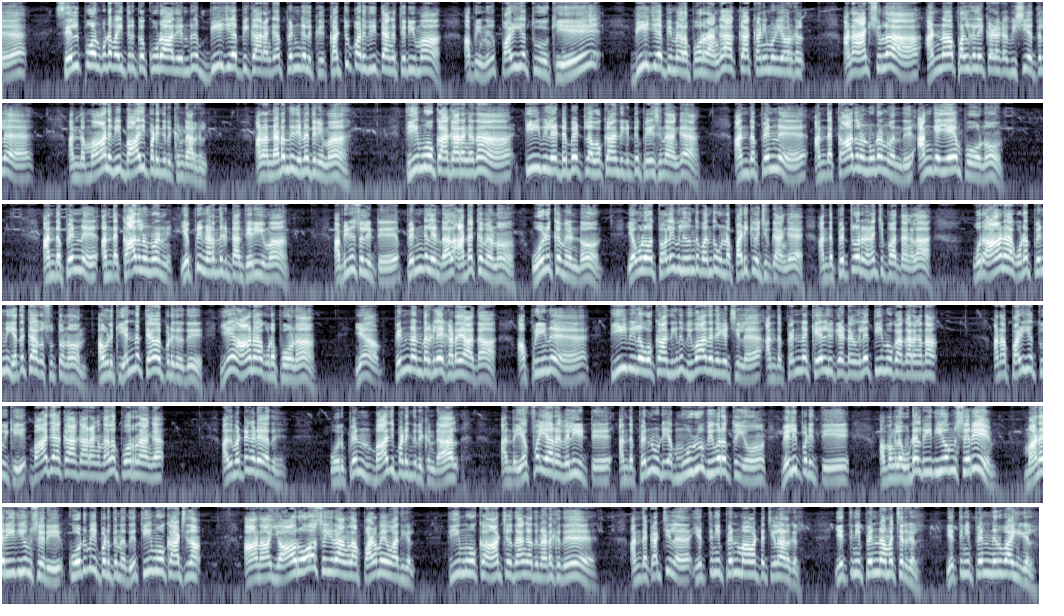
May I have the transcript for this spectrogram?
செல்போன் கூட வைத்திருக்க கூடாது என்று பிஜேபிக்காரங்க பெண்களுக்கு கட்டுப்பாடு விதித்தாங்க தெரியுமா? அப்படின்னு பழிய தூக்கி பிஜேபி மேலே போடுறாங்க அக்கா கனிமொழி அவர்கள். ஆனால் ஆக்சுவலாக அண்ணா பல்கலைக்கழக விஷயத்தில் அந்த மாணவி பாதிப்படைந்திருக்கின்றார்கள். ஆனால் நடந்தது என்ன தெரியுமா? திமுக காரங்க தான் டிவியில் டெபேட்டில் உக்காந்துக்கிட்டு பேசினாங்க. அந்த பெண்ணு அந்த காதலனுடன் வந்து அங்கே ஏன் போகணும்? அந்த பெண்ணு அந்த காதலனுடன் எப்படி நடந்துக்கிட்டான் தெரியுமா? அப்படின்னு சொல்லிட்டு பெண்கள் என்றால் அடக்க வேணும் ஒழுக்க வேண்டும். எவ்வளோ தொலைவில் இருந்து வந்து உன்னை படிக்க வச்சுருக்காங்க? அந்த பெற்றோரை நினச்சி பார்த்தாங்களா? ஒரு ஆணா கூட பெண் எதுக்காக சுற்றணும் அவளுக்கு என்ன தேவைப்படுகிறது? ஏன் ஆணா கூட போனா? ஏன் பெண் நண்பர்களே கிடையாதா? அப்படின்னு டிவியில் உக்காந்திங்கன்னு விவாத நிகழ்ச்சியில் அந்த பெண்ணை கேள்வி கேட்டவங்களே திமுகக்காரங்க தான். ஆனால் பழியை தூக்கி பாஜகக்காரங்க மேலே போடுறாங்க. அது மட்டும் கிடையாது. ஒரு பெண் பாதிப்படைந்திருக்கின்றால் அந்த எஃப்ஐஆரை வெளியிட்டு அந்த பெண்ணுடைய முழு விவரத்தையும் வெளிப்படுத்தி அவங்கள உடல் ரீதியும் சரி மன ரீதியும் சரி கொடுமைப்படுத்தினது திமுக ஆட்சி தான். ஆனால் யாரோ செய்கிறாங்களாம் பழமைவாதிகள். திமுக ஆட்சி தாங்க அது நடக்குது. அந்த கட்சியில் எத்தனை பெண் மாவட்ட செயலாளர்கள் எத்தனை பெண் அமைச்சர்கள் எத்தனை பெண் நிர்வாகிகள்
